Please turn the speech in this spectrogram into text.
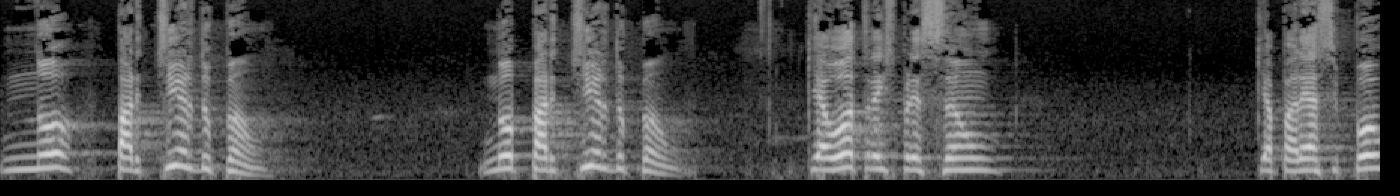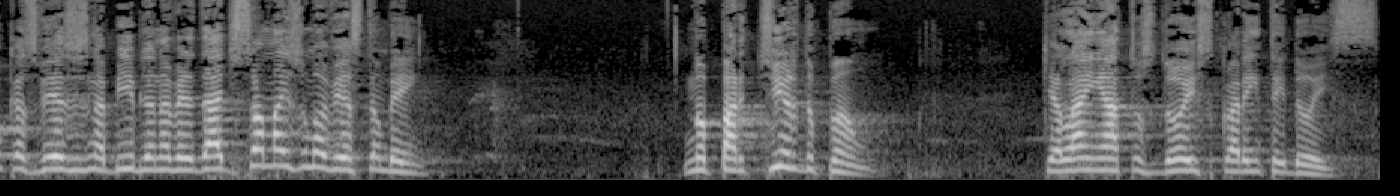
no partir do pão. No partir do pão. Que é outra expressão que aparece poucas vezes na Bíblia, na verdade, só mais uma vez também. No partir do pão, que é lá em Atos 2, 42,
